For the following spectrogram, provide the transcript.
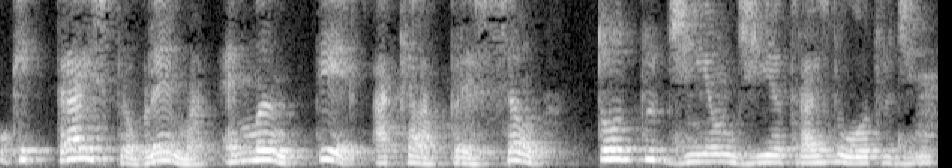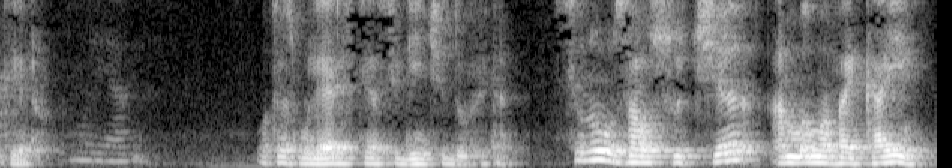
O que traz problema é manter aquela pressão todo dia, um dia atrás do outro, o dia inteiro. Outras mulheres têm a seguinte dúvida: se eu não usar o sutiã, a mama vai cair?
